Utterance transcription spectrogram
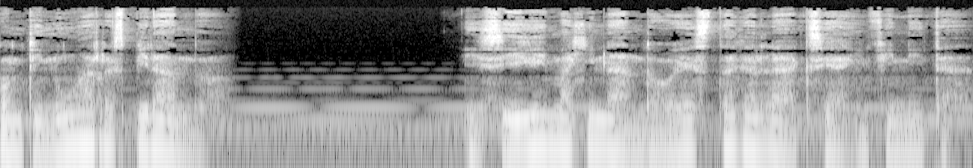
Continúa respirando y sigue imaginando esta galaxia infinita.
